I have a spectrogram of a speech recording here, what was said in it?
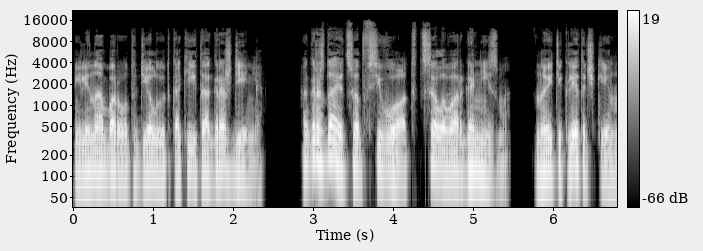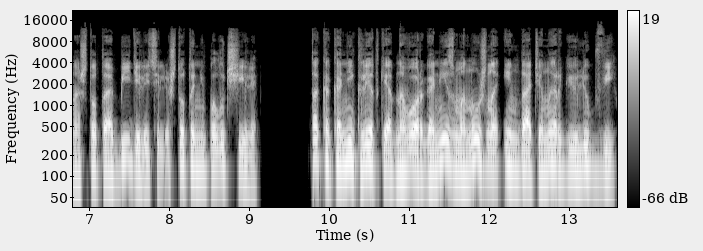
Или наоборот, делают какие-то ограждения. Ограждаются от всего, от целого организма. Но эти клеточки на что-то обиделись или что-то не получили. Так как они клетки одного организма, нужно им дать энергию любви,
